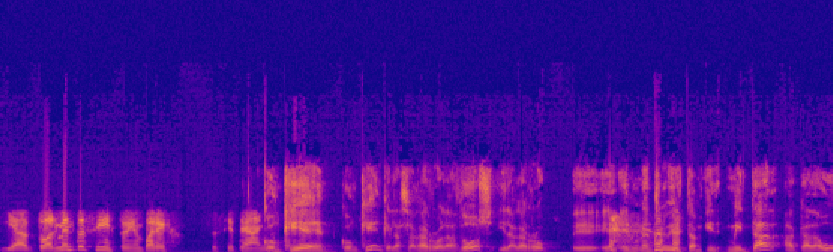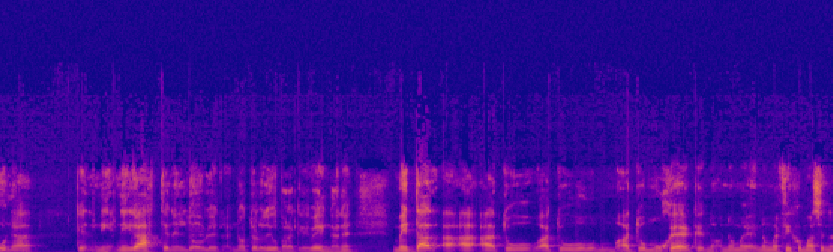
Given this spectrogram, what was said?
Y actualmente sí, estoy en pareja. ¿Con quién? ¿Con quién? Que las agarro a las dos y la agarro eh, en, una entrevista, mitad a cada una, que ni, gasten el doble, no te lo digo para que vengan, ¿eh? mitad a, tu, a, tu, a tu mujer, que no, me, no me fijo más en...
